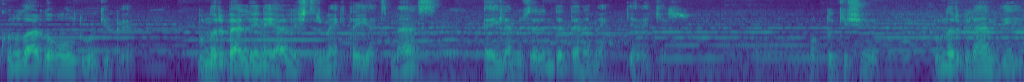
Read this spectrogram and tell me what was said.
konularda olduğu gibi bunları belleğine yerleştirmek de yetmez. Eylem üzerinde denemek gerekir. Mutlu kişi bunları bilen değil,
